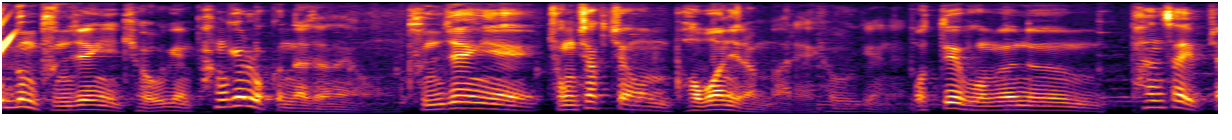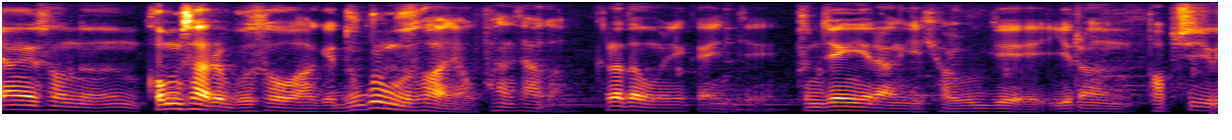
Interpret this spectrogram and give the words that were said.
모든 분쟁이 결국엔 판결로 끝나잖아요. 분쟁의 종착점은 법원이란 말이에요, 결국에는. 어떻게 보면은, 판사 입장에서는 검사를 무서워하게, 누굴 무서워하냐고, 판사가. 그러다 보니까 이제, 분쟁이란 게 결국에 이런 법치주의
